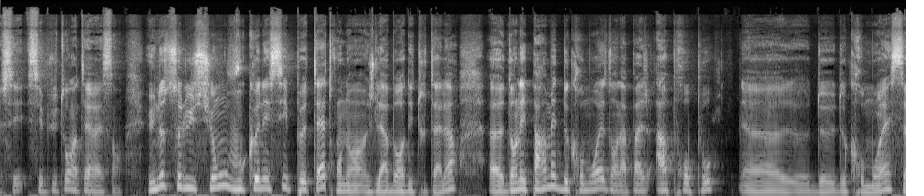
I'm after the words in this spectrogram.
c'est plutôt intéressant. Une autre solution, vous connaissez peut-être, je l'ai abordé tout à l'heure, euh, dans les paramètres de Chrome OS, dans la page à propos euh, de, Chrome OS,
